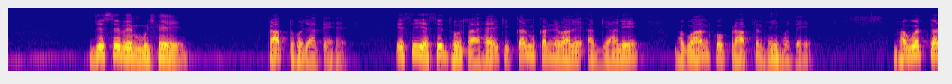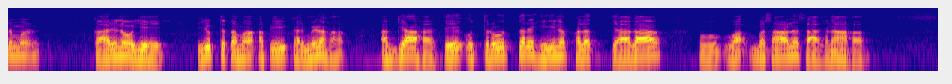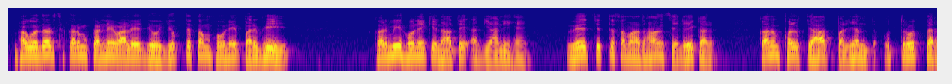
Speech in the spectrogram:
जिससे वे मुझे प्राप्त हो जाते हैं। इससे यह सिद्ध होता है कि कर्म करने वाले अज्ञानी भगवान को प्राप्त नहीं होते। भगवत कर्म कारिणो ये युक्ततमा अपि कर्मिण अज्ञा ते उत्तरोत्तरहीन फल त्यागा वसान साधना भगवदर्थ कर्म करने वाले जो युक्ततम होने पर भी कर्मी होने के नाते अज्ञानी हैं। वे चित्त समाधान से लेकर कर्मफल त्याग पर्यंत उत्तरोत्तर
